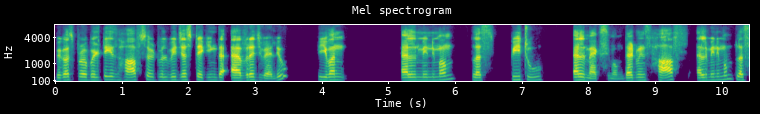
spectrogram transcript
because probability is half, so it will be just taking the average value, P1 L minimum plus P2 L maximum. That means half L minimum plus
